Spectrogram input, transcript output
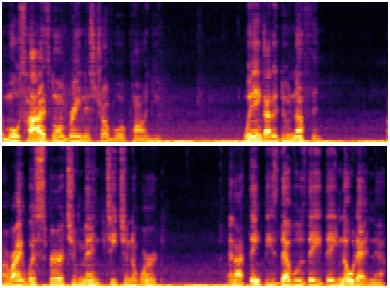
The Most High is gonna bring this trouble upon you. We ain't got to do nothing. All right, we're spiritual men teaching the word, and I think these devils they they know that now,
